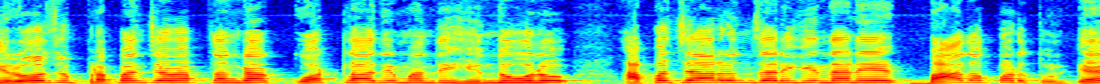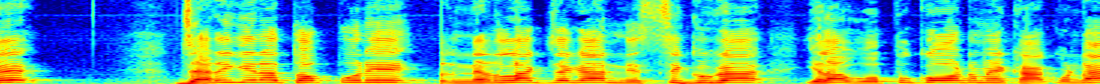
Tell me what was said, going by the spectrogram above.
ఈరోజు ప్రపంచవ్యాప్తంగా కోట్లాది మంది హిందువులు అపచారం జరిగిందని బాధపడుతుంటే జరిగిన తప్పుని నిర్లక్ష్యగా నిస్సిగ్గుగా ఇలా ఒప్పుకోవడమే కాకుండా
